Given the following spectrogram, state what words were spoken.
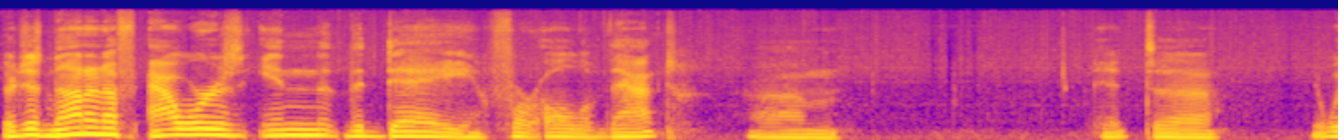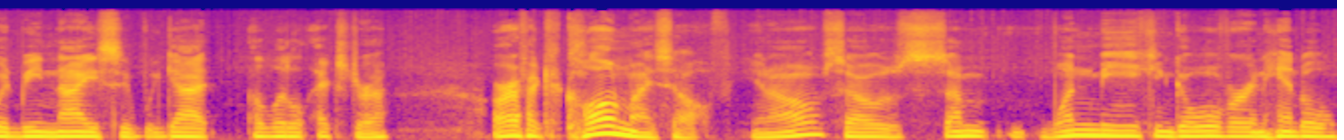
There's just not enough hours in the day for all of that. Um, it uh, it would be nice if we got a little extra, or if I could clone myself, you know. So some one me can go over and handle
